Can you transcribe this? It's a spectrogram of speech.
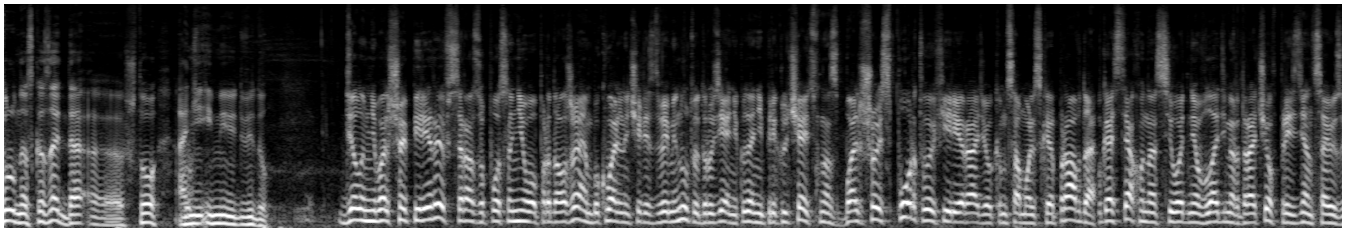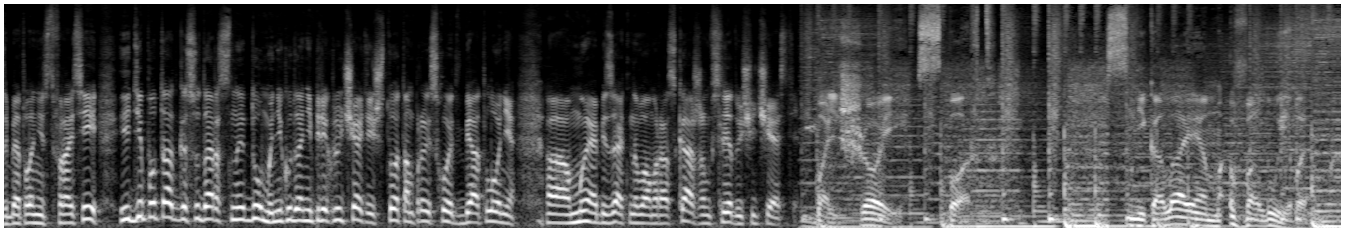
Трудно сказать, да, э, что они имеют в виду. Делаем небольшой перерыв, сразу после него продолжаем. Буквально через две минуты, друзья, никуда не переключайтесь. У нас большой спорт в эфире радио «Комсомольская правда». В гостях у нас сегодня Владимир Драчев, президент Союза биатлонистов России и депутат Государственной Думы. Никуда не переключайтесь, что там происходит в биатлоне. А, мы обязательно вам расскажем в следующей части. Большой спорт с Николаем Валуевым.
